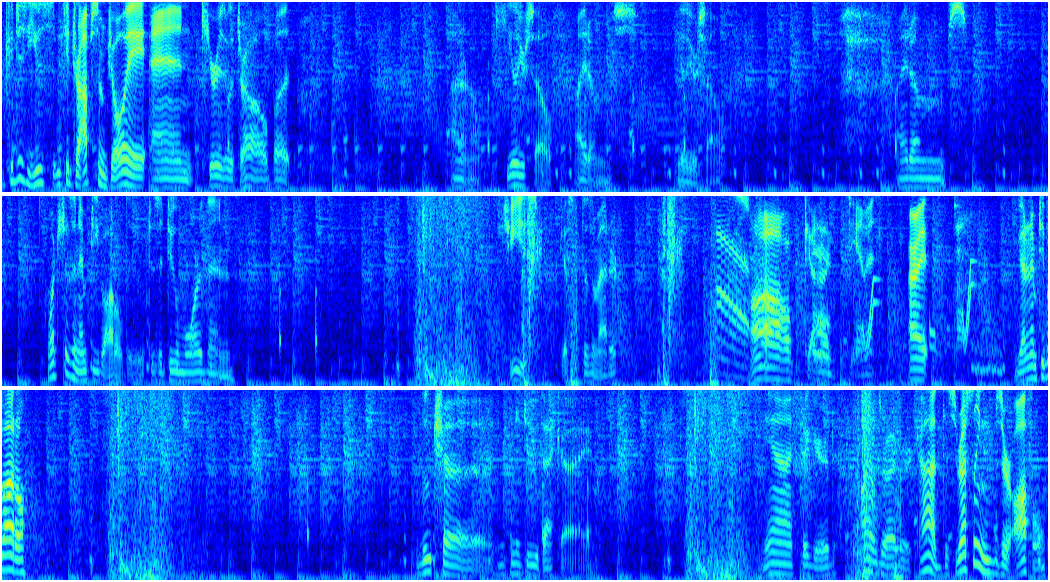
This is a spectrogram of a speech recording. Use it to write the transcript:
we could just use, we could drop some joy and cure his withdrawal, but I don't know. Heal yourself. Items. Heal yourself. Items. How much does an empty bottle do? Does it do more than... Jeez. Guess it doesn't matter. Oh, god damn it. Alright. We got an empty bottle. Lucha, you're gonna do that guy. Yeah, I figured. Mile driver. God, these wrestling moves are awful.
